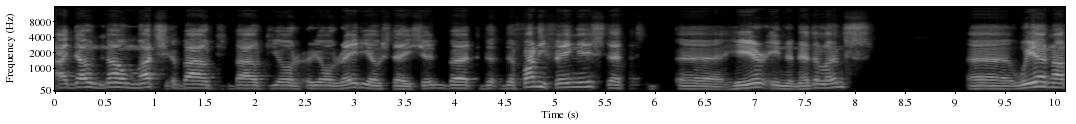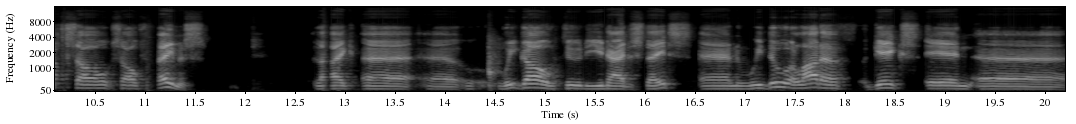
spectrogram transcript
I don't know much about about your your radio station, but the, the funny thing is that uh, here in the Netherlands, uh, we are not so so famous. Like uh, uh, we go to the United States and we do a lot of gigs in uh,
